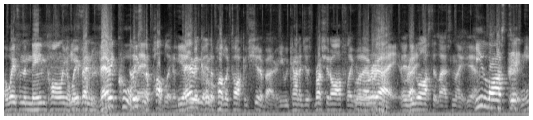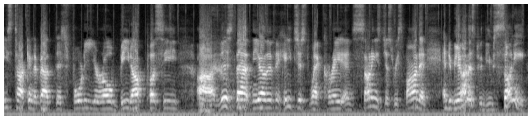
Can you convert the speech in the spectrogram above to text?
away from the name calling, away He's from very cool, at least man. in the public. He Very been in the public talking shit about her. He would kind of just brush it off like whatever. Right, and right. he lost it last night. Yeah, He lost it, and he's talking about this 40 year old beat up pussy, uh, this, that, and the other thing. He just went crazy, and Sunny's just responded. And to be honest with you, Sunny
